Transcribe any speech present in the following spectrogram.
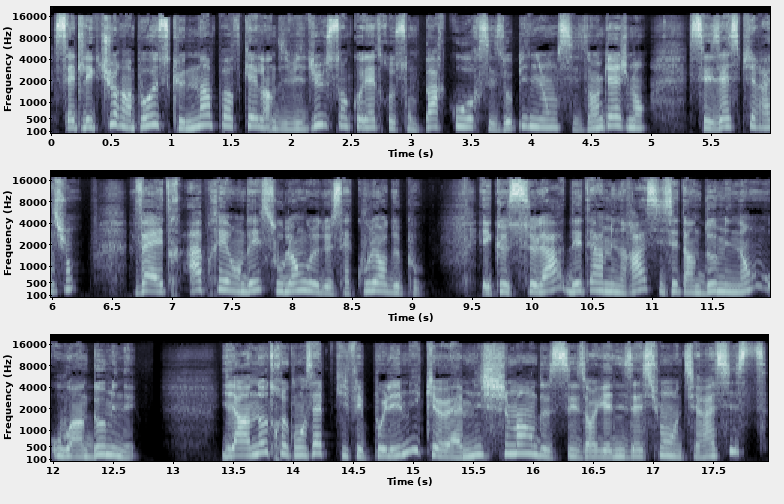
Cette lecture impose que n'importe quel individu, sans connaître son parcours, ses opinions, ses engagements, ses aspirations, va être appréhendé sous l'angle de sa couleur de peau, et que cela déterminera si c'est un dominant ou un dominé. Il y a un autre concept qui fait polémique à mi-chemin de ces organisations antiracistes,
